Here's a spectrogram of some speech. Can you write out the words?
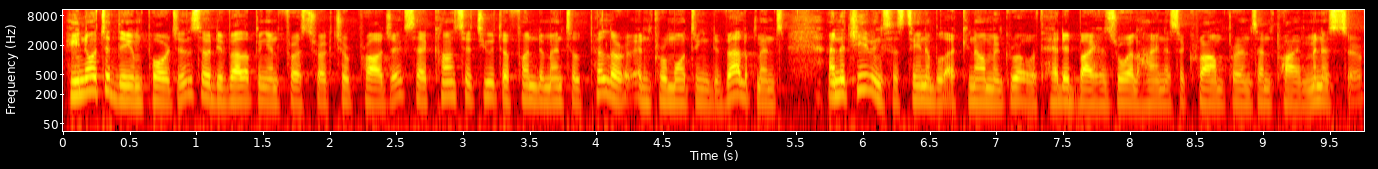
He noted the importance of developing infrastructure projects that constitute a fundamental pillar in promoting development and achieving sustainable economic growth headed by His Royal Highness the Crown Prince and Prime Minister.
